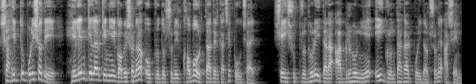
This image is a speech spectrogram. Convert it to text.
সাহিত্য পরিষদে হেলেন কেলারকে নিয়ে গবেষণা ও প্রদর্শনীর খবর তাদের কাছে পৌঁছায়। সেই সূত্র ধরেই তারা আগ্রহ নিয়ে এই গ্রন্থাগার পরিদর্শনে আসেন।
